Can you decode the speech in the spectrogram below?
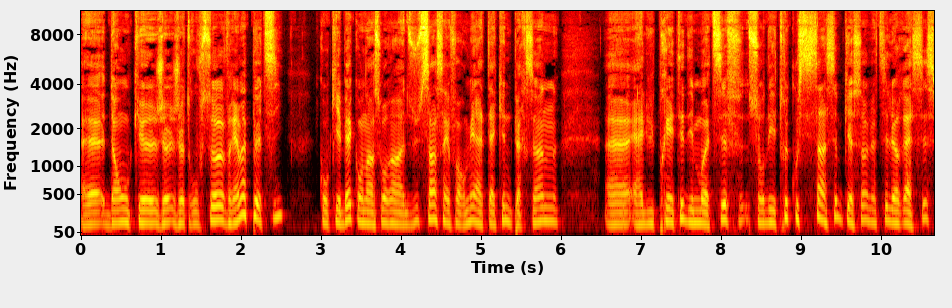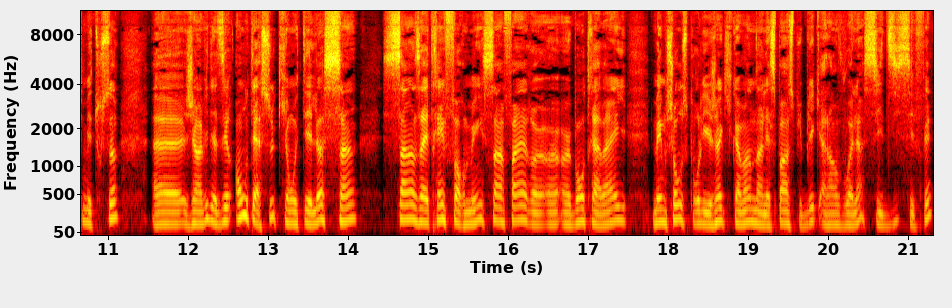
Euh, donc, euh, je, je trouve ça vraiment petit qu'au Québec, on en soit rendu sans s'informer à attaquer une personne, euh, à lui prêter des motifs sur des trucs aussi sensibles que ça, là, le racisme et tout ça. Euh, J'ai envie de dire honte à ceux qui ont été là sans sans être informés, sans faire un, un- un bon travail. Même chose pour les gens qui commandent dans l'espace public. Alors voilà, c'est dit, c'est fait.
